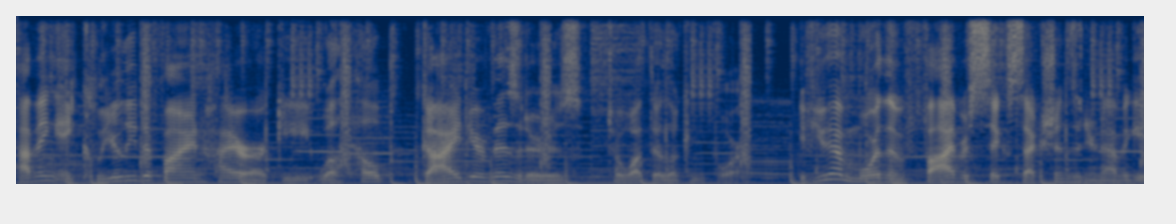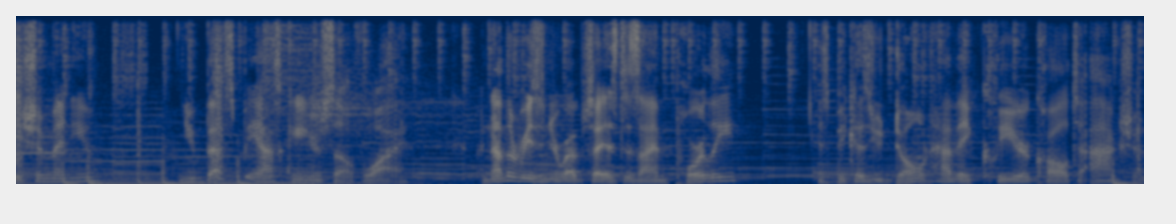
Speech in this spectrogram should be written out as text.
Having a clearly defined hierarchy will help guide your visitors to what they're looking for. If you have more than five or six sections in your navigation menu, you best be asking yourself why. Another reason your website is designed poorly is because you don't have a clear call to action.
